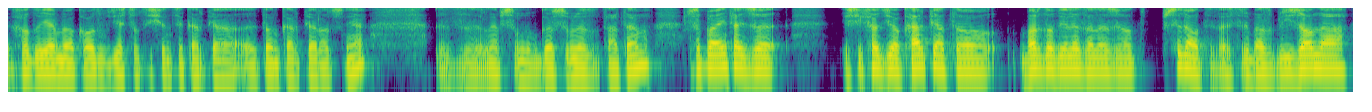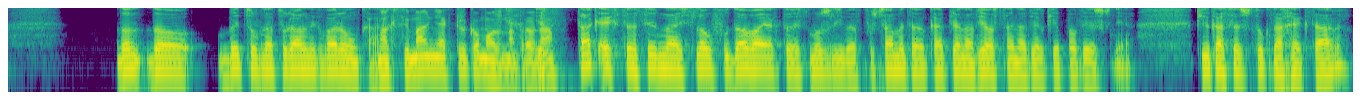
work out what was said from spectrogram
y, hodujemy około 20 tysięcy karpia, ton karpia rocznie z lepszym lub gorszym rezultatem. Proszę pamiętać, że jeśli chodzi o karpia, to bardzo wiele zależy od przyrody. To jest ryba zbliżona, do, do bytu w naturalnych warunkach. Maksymalnie jak tylko można, prawda? Jest tak ekstensywna i slow foodowa, jak to jest możliwe. Wpuszczamy tego karpia na wiosnę na wielkie powierzchnie. Kilkaset sztuk na hektar.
